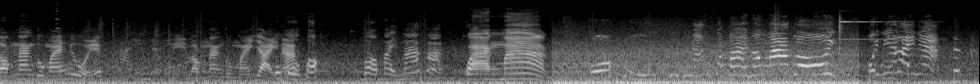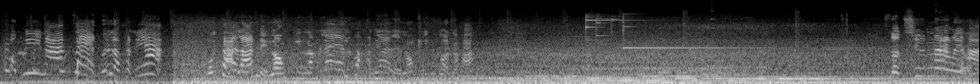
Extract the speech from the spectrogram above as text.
ลองนั่งดูไหมพี่อุ๋ยๆไหนไหนนี่ลองนั่งดูไหมใหญ่โอ้โหนะ บอกบอกใหม่มากค่ะ กว้างมาก โอ้โหคือนั่งสบายมากๆเลย โอ้ยนี่อะไรเนี่ยเขามีน้ำแจกด้วยเหรอคะเนี่ยโอ้ยตายร้านไหนลองกินน้ำแร่หรือเปล่าคะเนี่ยไหนลองกินก่อนนะคะ สดชื่นมากเลยค่ะ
